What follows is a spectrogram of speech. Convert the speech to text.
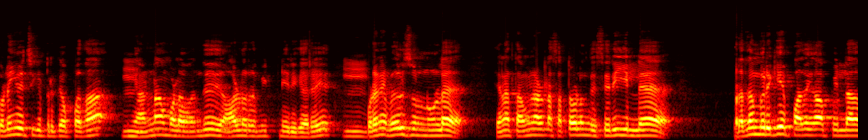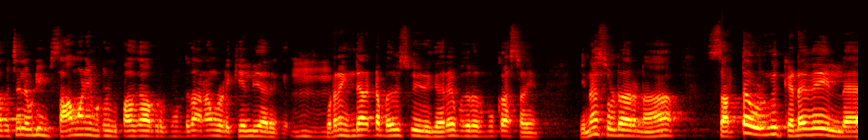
தொடங்கி வச்சுக்கிட்டு இருக்கப்பதான் அண்ணாமலை வந்து ஆளுநரை மீட் பண்ணியிருக்காரு. உடனே பதில் சொல்லணும்ல. ஏன்னா தமிழ்நாட்டுல சட்ட ஒழுங்கு சரியில்லை. பிரதமருக்கே பாதுகாப்பு இல்லாத பட்சத்தில் எப்படி சாமானிய மக்களுக்கு பாதுகாப்பு இருக்கும்ன்றது அண்ணாமலோட கேள்வியா இருக்கு. உடனே இன்டெரக்டா பதில் சொல்லியிருக்காரு முதல்வர் மு க ஸ்டாலின். என்ன சொல்றாருன்னா சட்ட ஒழுங்கு கெடவே இல்லை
